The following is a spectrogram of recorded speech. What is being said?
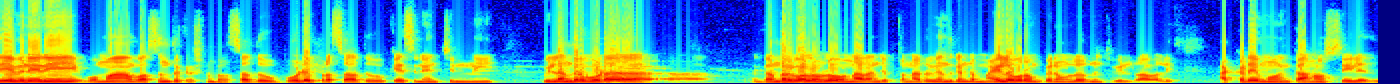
దేవినేని ఉమా వసంత కృష్ణప్రసాద్ బోడే ప్రసాద్ కేసినేని చిన్ని వీళ్ళందరూ కూడా గందరగోళంలో ఉన్నారని చెప్తున్నారు. ఎందుకంటే మైలవరం పెరంలూరు నుంచి వీళ్ళు రావాలి. అక్కడేమో ఇంకా అనౌన్స్ చేయలేదు.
